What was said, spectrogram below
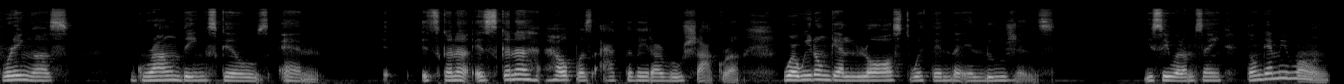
bring us grounding skills and it's gonna it's gonna help us activate our root chakra where we don't get lost within the illusions you see what i'm saying don't get me wrong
